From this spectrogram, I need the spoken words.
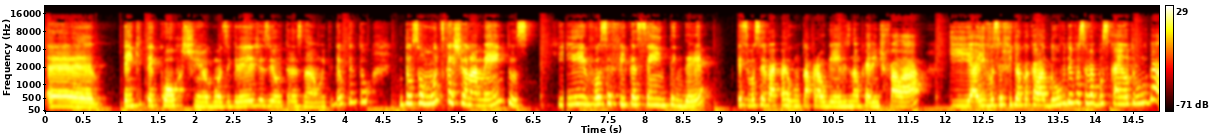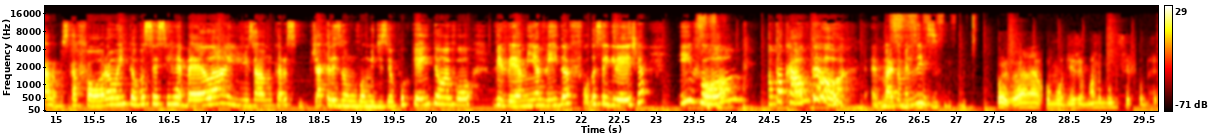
é, tem que ter corte em algumas igrejas e outras não? Entendeu? Então, então são muitos questionamentos que você fica sem entender, porque se você vai perguntar para alguém, eles não querem te falar, e aí você fica com aquela dúvida e você vai buscar em outro lugar, vai buscar fora, ou então você se rebela e diz, ah, eu não quero, já que eles não vão me dizer o porquê, então eu vou viver a minha vida, foda-se a igreja, e vou, vou tocar o terror. É mais ou menos isso. Pois é, né? Como dizem, manda o mundo se fuder.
